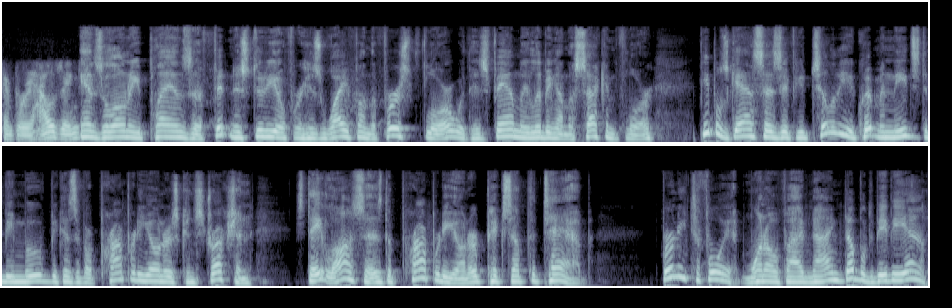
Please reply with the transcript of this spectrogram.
temporary housing. Anzalone plans a fitness studio for his wife on the first floor, with his family living on the second floor. People's Gas says if utility equipment needs to be moved because of a property owner's construction, state law says the property owner picks up the tab. Bernie Tafoya, 1059 WBBM.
